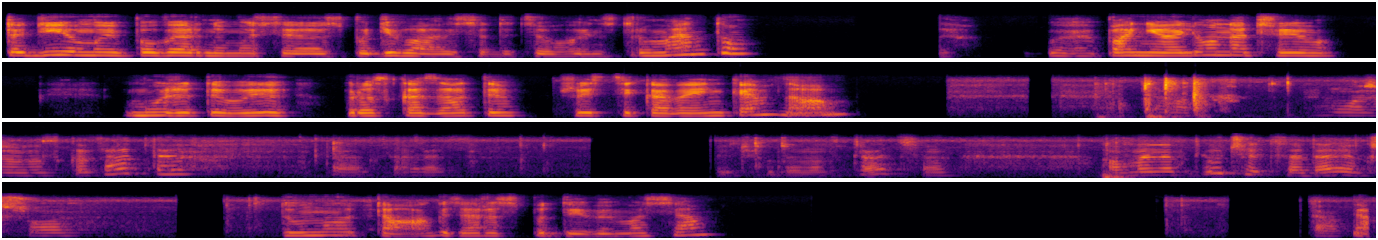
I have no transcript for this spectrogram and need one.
Тоді ми повернемося, сподіваюся, до цього інструменту. Е, Пані Альона, чи можете ви розказати щось цікавеньке нам? Так, можу розказати. Так, зараз включу демонстрацію. А в мене включиться, да, якщо. Думаю, так, зараз подивимося. Так, Так,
